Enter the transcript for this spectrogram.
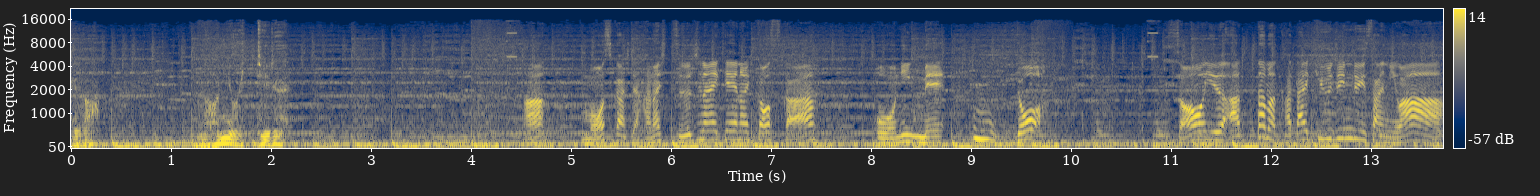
寺？何を言っている？あもしかして話通じない系の人っすか？鬼めん？とそういう頭固い求人類さんには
